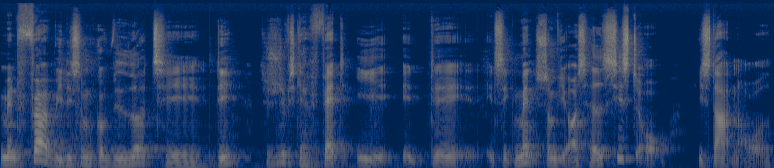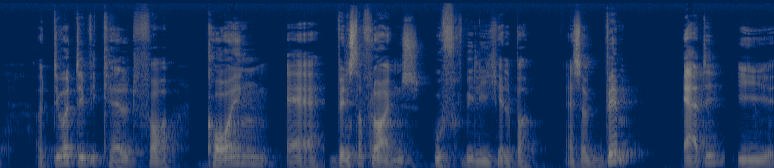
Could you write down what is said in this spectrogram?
Men før vi ligesom går videre til det, så synes jeg, vi skal have fat i et, øh, et segment, som vi også havde sidste år i starten af året. Og det var det, vi kaldte for kåringen af venstrefløjens ufrivillige hjælper. Altså, hvem er det i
